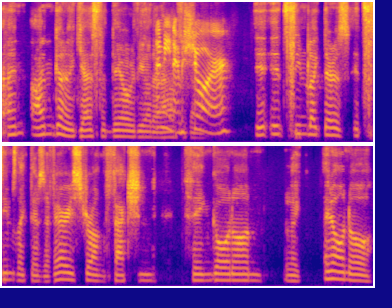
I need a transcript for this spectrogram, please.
I'm I'm gonna guess that they were the other. I mean, I'm of sure. It, it seemed like there's it seems like there's a very strong faction thing going on. Like I don't know.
